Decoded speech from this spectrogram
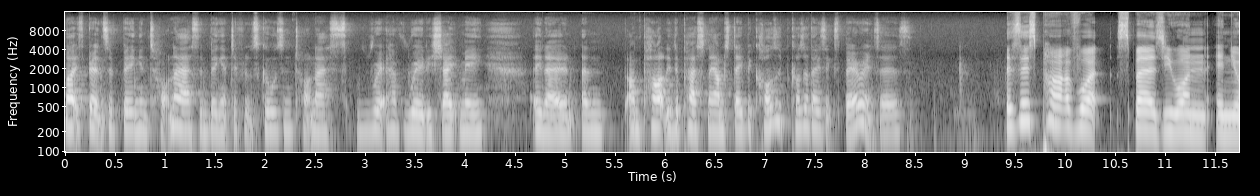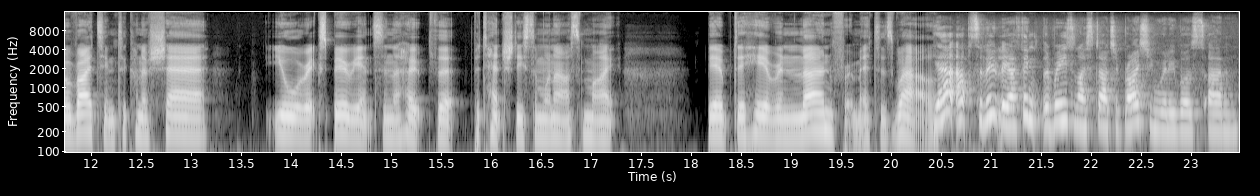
my experience of being in Totnes and being at different schools in Totnes have really shaped me. You know, and I'm partly the person I am today because of, because of those experiences. Is this part of what spurs you on in your writing to kind of share your experience in the hope that potentially someone else might be able to hear and learn from it as well? Yeah, absolutely. I think the reason I started writing really was um,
